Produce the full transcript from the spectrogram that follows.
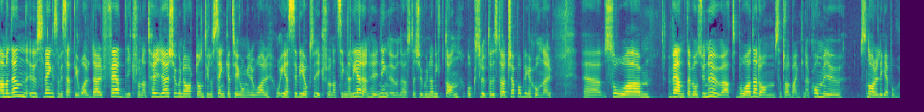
Ja, men den U-sväng som vi sett i år där Fed gick från att höja 2018 till att sänka tre gånger i år och ECB också gick från att signalera en höjning nu under hösten 2019 och slutade stödköpa obligationer eh, så um, väntar vi oss ju nu att båda de centralbankerna kommer ju snarare ligga på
